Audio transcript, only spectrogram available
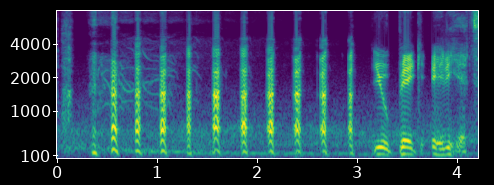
you big idiot!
